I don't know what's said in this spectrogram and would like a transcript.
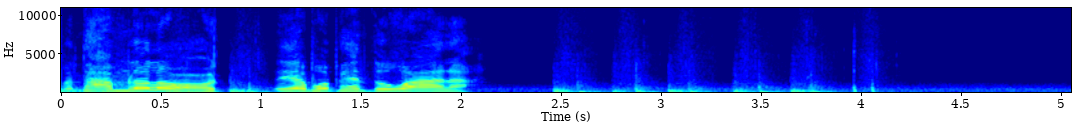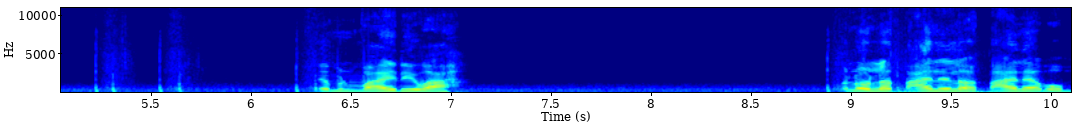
มันทำแล้วเหรอไอ้โพสแพนตัวว่าน่ะเดี๋ยวมันไวดีว่ะ มันหล่นแล้วตายเลยเหรอ ตายแล้วผม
